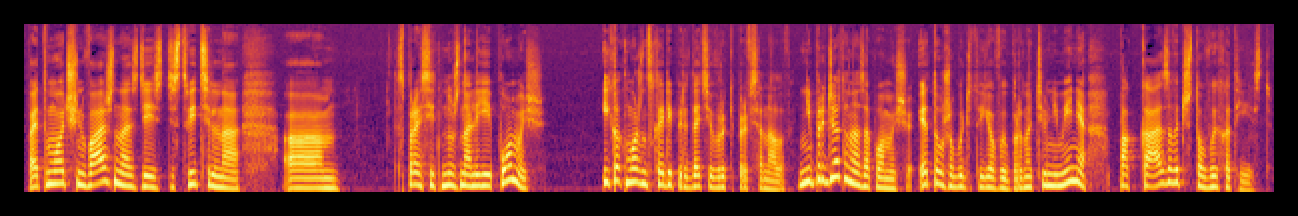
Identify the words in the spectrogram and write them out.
Поэтому очень важно здесь действительно э, спросить, нужна ли ей помощь, и как можно скорее передать ее в руки профессионалов. Не придет она за помощью, это уже будет ее выбор, но тем не менее показывать, что выход есть.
